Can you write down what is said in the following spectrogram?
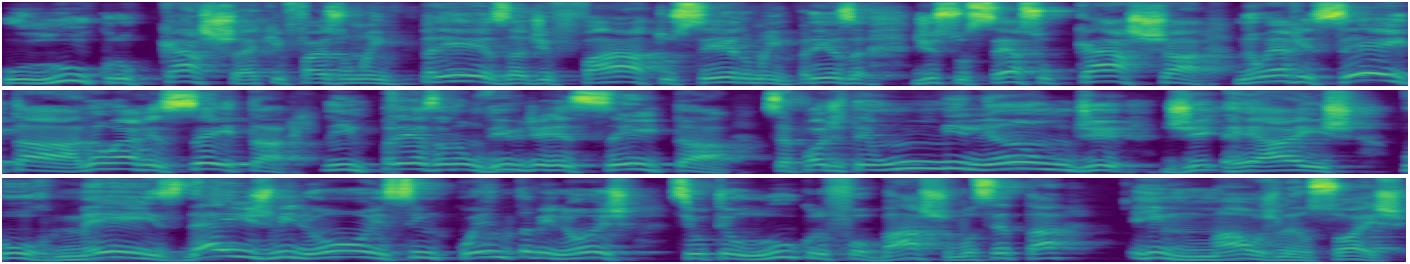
O lucro, caixa, é que faz uma empresa de fato ser uma empresa de sucesso. Caixa não é receita, não é receita. Empresa não vive de receita. Você pode ter um milhão de, de reais por mês, 10 milhões, 50 milhões. Se o teu lucro for baixo, você está em maus lençóis.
